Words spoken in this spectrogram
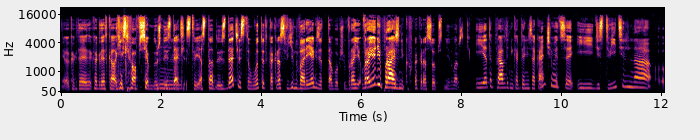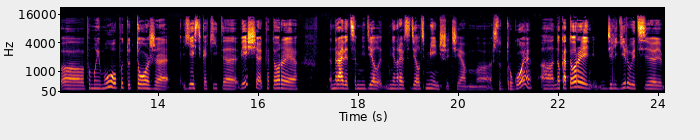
Э, когда, я, когда я сказала, если вам всем нужно mm-hmm. издательство, я стану издательством, вот это как раз в январе где-то там, в общем, в, районе, в районе праздников как раз, собственно, январских. И это, правда, никогда не заканчивается. И действительно, э, по моему опыту тоже есть какие-то вещи, которые нравится мне делать, мне нравится делать меньше, чем э, что-то другое, э, но которые делегировать э,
